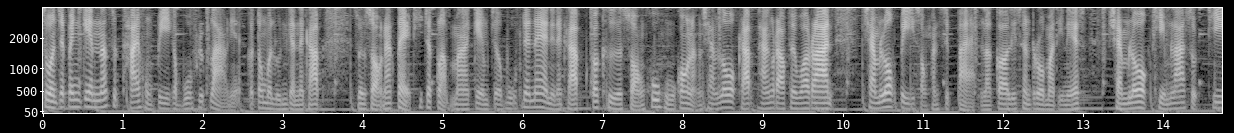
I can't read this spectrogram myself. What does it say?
ส่วนจะเป็นเกมนัดสุดท้ายของปีกับบูฟหรือเปล่าเนี่ยก็ต้องมาลุ้นกันนะครับ ส่วน 2 นักเตะที่จะกลับมาเกมเจอบูฟแน่ๆเนี่ยนะครับก็คือ 2 คู่หูกองหลังแชมป์โลกครับ ทั้งราฟเฟวารานแชมป์โลกปี 2018 แล้วก็ลิซันโดมาติเนสแชมป์โลกทีมล่าสุดที่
